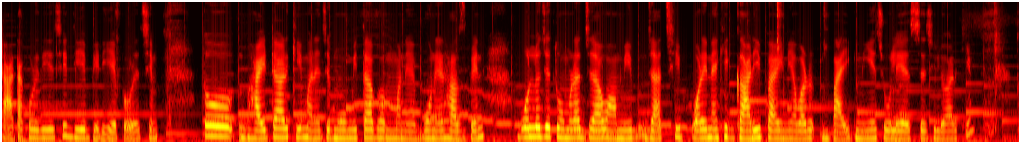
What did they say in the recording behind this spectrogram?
টাটা করে দিয়েছি, দিয়ে বেরিয়ে পড়েছি। তো ভাইটা আর কি মানে যে মৌমিতা মানে বোনের হাজবেন্ড বলল যে, তোমরা যাও, আমি যাচ্ছি। পরে নাকি গাড়ি পাইনি, আবার বাইক নিয়ে চলে এসেছিল আর কি। তো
